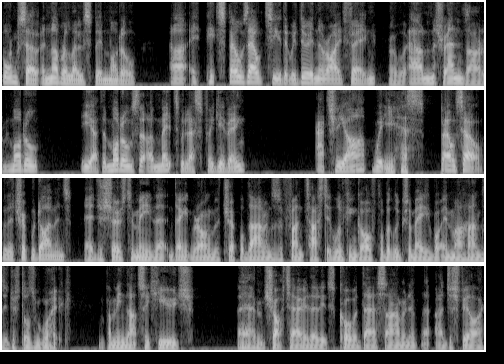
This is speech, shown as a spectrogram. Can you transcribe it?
also another low spin model. Uh, it, it spells out to you that we're doing the right thing. Um, and dart. model, yeah, the models that are meant to be less forgiving actually are, which Yes. spells out with a triple diamond. It just shows to me that don't get me wrong, the triple diamond is a fantastic looking golf club. It looks amazing, but in my hands, it just doesn't work. I mean, that's a huge um, shot area that it's covered there, Simon. It- I just feel like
